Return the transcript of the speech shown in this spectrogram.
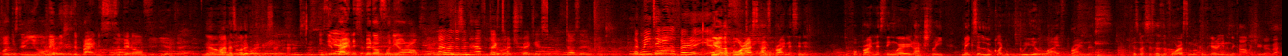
focused than you, or maybe it's just the brightness is a bit off. No, mine has autofocus, so it kind of. Is the Yeah. brightness a bit off on your um? My one doesn't have like touch focus, does it? Like when you're taking a photo, yeah. You know the when 4S you're has brightness in it. The full brightness thing where it actually makes it look like real life brightness. Because my sister has the 4S and we we're comparing it in the car when she drove back.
